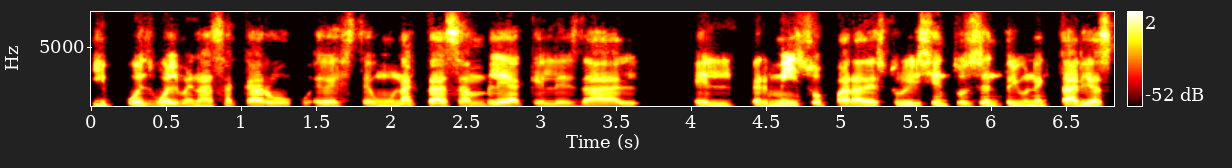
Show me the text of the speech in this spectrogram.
y pues vuelven a sacar este, un acta de asamblea que les da el, el permiso para destruir 161 hectáreas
